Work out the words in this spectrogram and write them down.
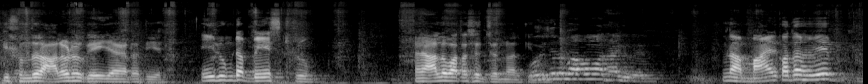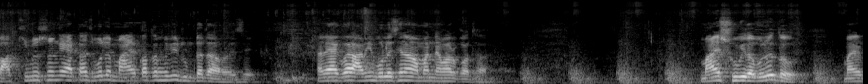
কি সুন্দর আলো ঢোকে এই জায়গাটা দিয়ে। এই রুমটা বেস্ট রুম মানে আলো বাতাসের জন্য আর কি। না মায়ের কথা ভেবে বাথরুমের সঙ্গে অ্যাটাচ বলে মায়ের কথা ভেবেই রুমটা দেওয়া হয়েছে। মানে একবার আমি বলেছিলাম আমার নেওয়ার কথা। মায়ের সুবিধা বুঝলে তো? মায়ের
